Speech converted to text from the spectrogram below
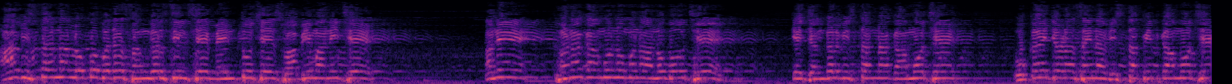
આ વિસ્તારના લોકો બધા સંઘર્ષશીલ છે, મહેનતુ છે, સ્વાભિમાની છે. અને ઘણા ગામોનો મને અનુભવ છે કે જંગલ વિસ્તારના ગામો છે, ઉકાઈ જળાશયના વિસ્થાપિત ગામો છે.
